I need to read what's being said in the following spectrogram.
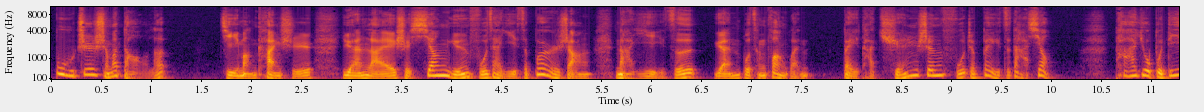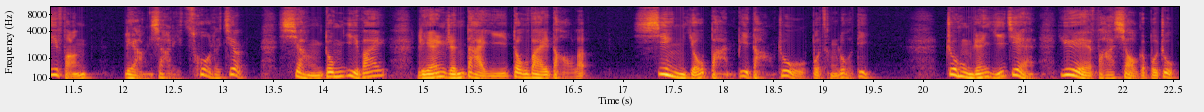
不知什么倒了，急忙看时，原来是湘云伏在椅子背儿上，那椅子原不曾放稳，被他全身扶着被子大笑。他又不提防，两下里错了劲儿，向东一歪，连人带椅都歪倒了。幸有板壁挡住，不曾落地。众人一见，越发笑个不住。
